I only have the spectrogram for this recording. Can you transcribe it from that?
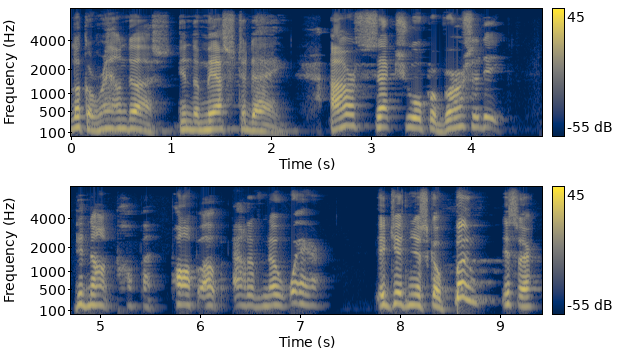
look around us in the mess today. Our sexual perversity did not pop up, out of nowhere. It didn't just go boom, it's there.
